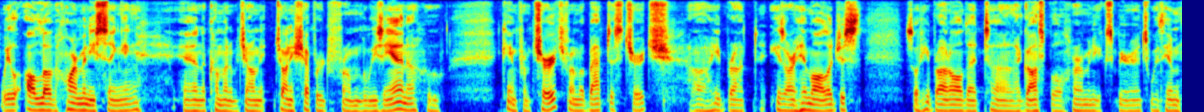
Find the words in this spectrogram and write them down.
We all love harmony singing and the coming of Johnny, Johnny Shepard from Louisiana, who came from church, from a Baptist church. Uh, he brought, he's our hymnologist, so he brought all that, uh, that gospel harmony experience with him.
